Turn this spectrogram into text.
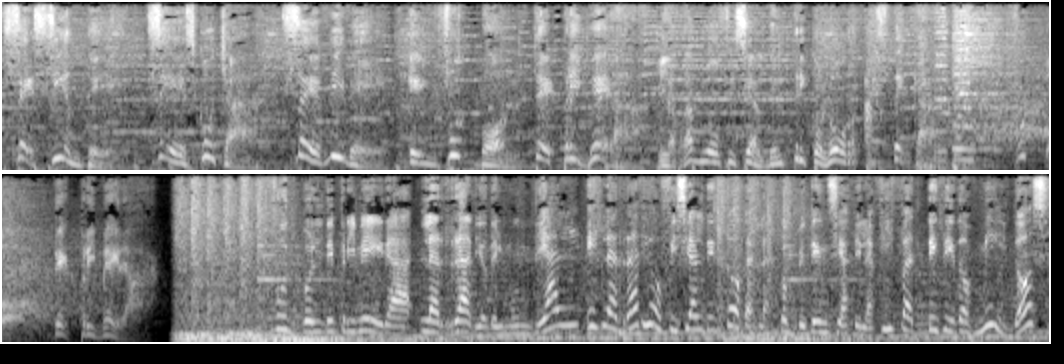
se siente, se escucha, se vive en fútbol de primera, la radio oficial del tricolor azteca. Fútbol de primera. Fútbol de Primera, la radio del Mundial, es la radio oficial de todas las competencias de la FIFA desde 2002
